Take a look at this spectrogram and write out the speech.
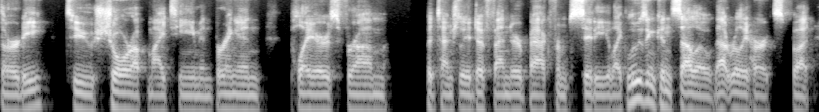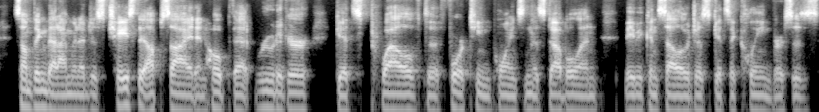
30 to shore up my team and bring in players from potentially a defender back from City. Like losing Cancelo, that really hurts, but something that I'm going to just chase the upside and hope that Rudiger gets 12 to 14 points in this double and maybe Cancelo just gets a clean versus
